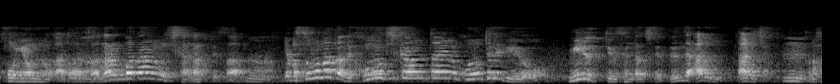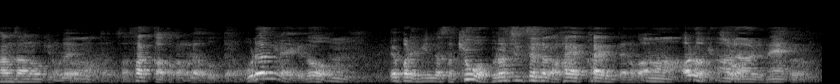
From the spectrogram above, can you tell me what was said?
本読むのかとかさ、うん。何パターンしかなくてさ、うん。やっぱその中でこの時間帯のこのテレビを見るっていう選択肢って全然あるあるじゃん、うん。その半沢直樹の例を取ってもさ、サッカーとかの例を取っても。俺は見ないけど、うん。やっぱりみんなさ今日はブラジル戦だから早く帰るみたいなのがあるわけでしょ、あるあるね。うん。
